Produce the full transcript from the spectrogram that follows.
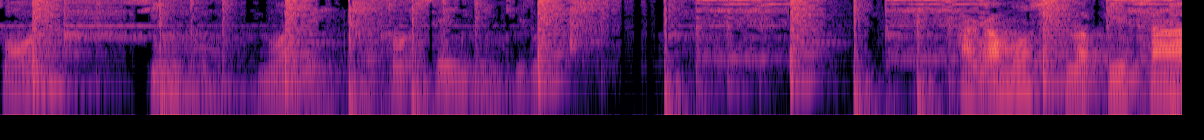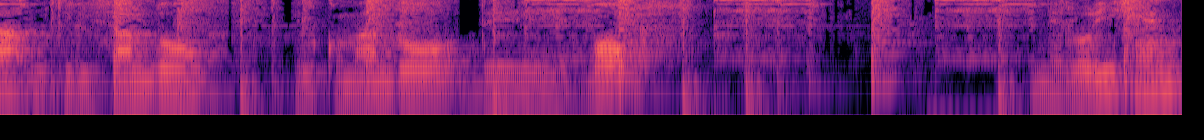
son 5, 9, 14 y 22. Hagamos la pieza utilizando el comando de box. En el origen,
